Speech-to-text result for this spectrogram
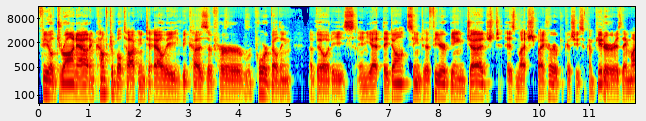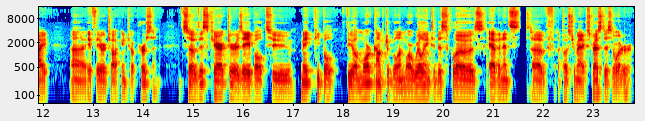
feel drawn out and comfortable talking to Ellie because of her rapport building abilities, and yet they don't seem to fear being judged as much by her because she's a computer as they might uh, if they were talking to a person. So this character is able to make people feel more comfortable and more willing to disclose evidence of a post traumatic stress disorder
